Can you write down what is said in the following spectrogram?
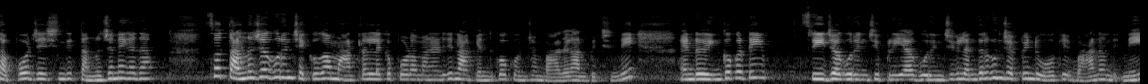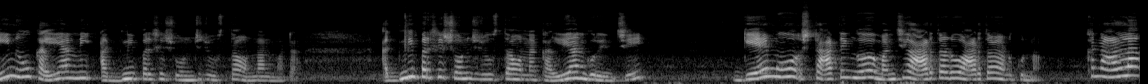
సపోర్ట్ చేసింది తనుజనే కదా. సో తనుజ గురించి ఎక్కువగా మాట్లాడలేకపోవడం అనేది నాకు ఎందుకో కొంచెం బాధగా అనిపించింది. అండ్ ఇంకొకటి శ్రీజ గురించి ప్రియా గురించి వీళ్ళందరి గురించి చెప్పిండు ఓకే బాగానే ఉంది. నేను కళ్యాణ్ని అగ్ని పరీక్ష షో నుంచి చూస్తూ ఉన్నాను అనమాట అగ్ని పరీక్ష షో నుంచి చూస్తూ ఉన్న కళ్యాణ్ గురించి గేమ్ స్టార్టింగ్ మంచిగా ఆడతాడు ఆడతాడు అనుకున్నా. కానీ ఆడలా.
